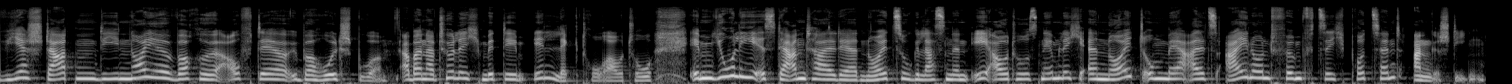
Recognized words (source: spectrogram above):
Wir starten die neue Woche auf der Überholspur, aber natürlich mit dem Elektroauto. Im Juli ist der Anteil der neu zugelassenen E-Autos nämlich erneut um mehr als 51 Prozent angestiegen.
